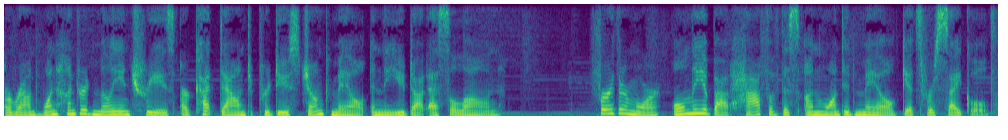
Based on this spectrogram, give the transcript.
around 100 million trees are cut down to produce junk mail in the U.S. alone. Furthermore, only about half of this unwanted mail gets recycled.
